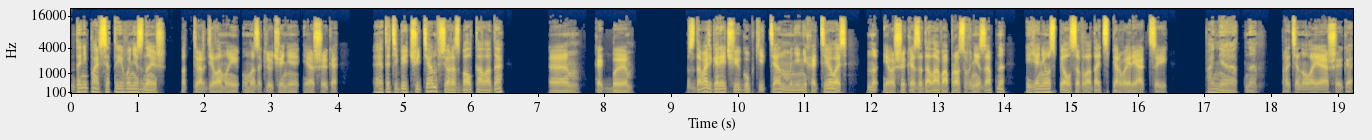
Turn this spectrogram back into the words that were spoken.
«Да не парься, ты его не знаешь», — подтвердила мои умозаключения Иошика. «Это тебе Чутян все разболтала, да?» Эм, как бы... Сдавать горячие губки Тян мне не хотелось, но Иошика задала вопрос внезапно, и я не успел совладать с первой реакцией. «Понятно», — протянула Иошика.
